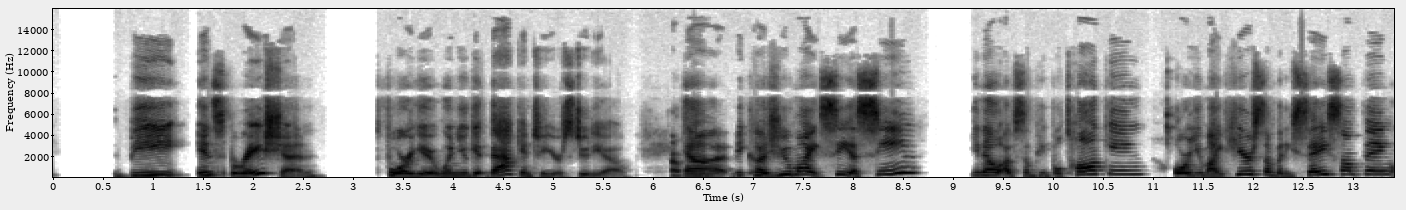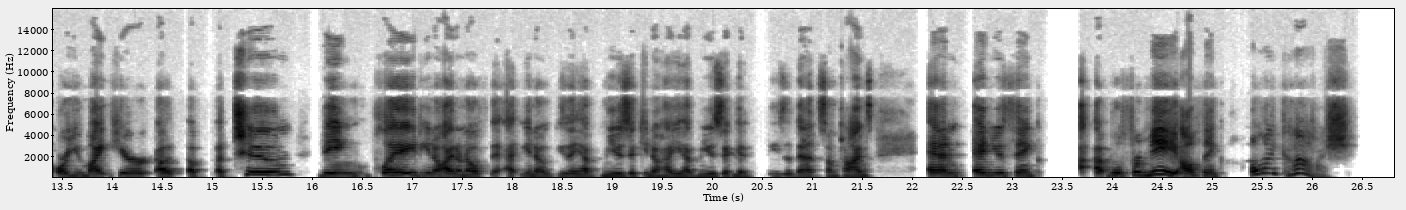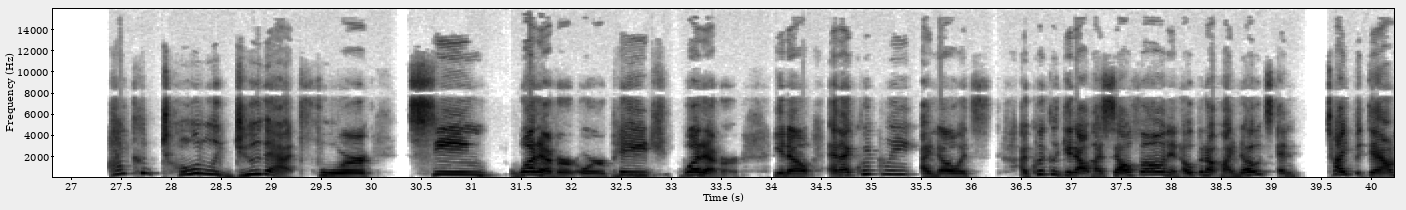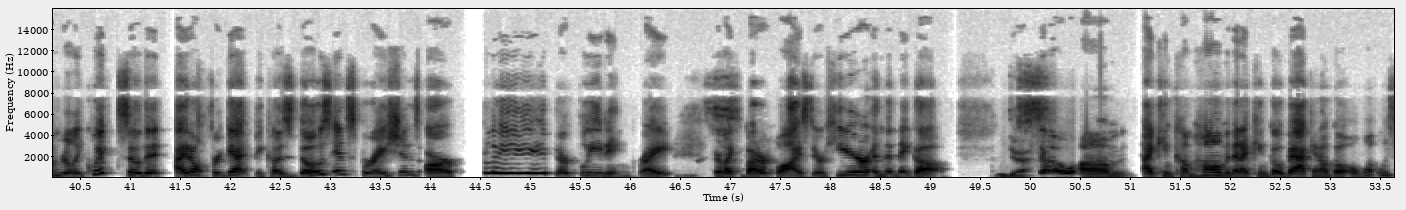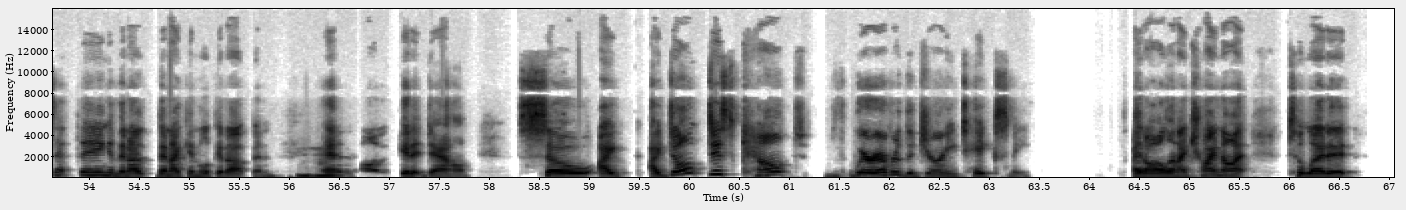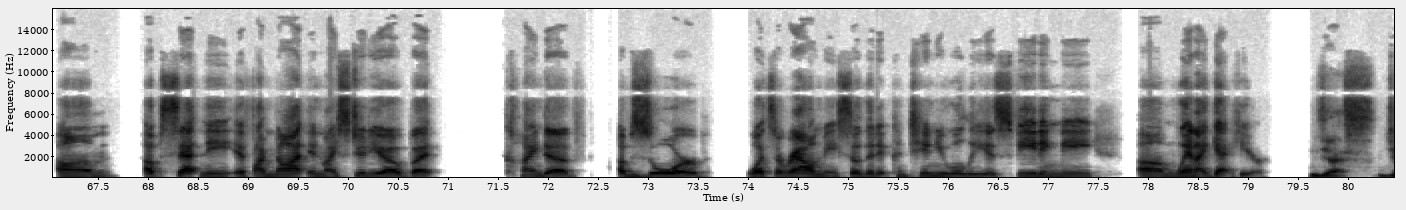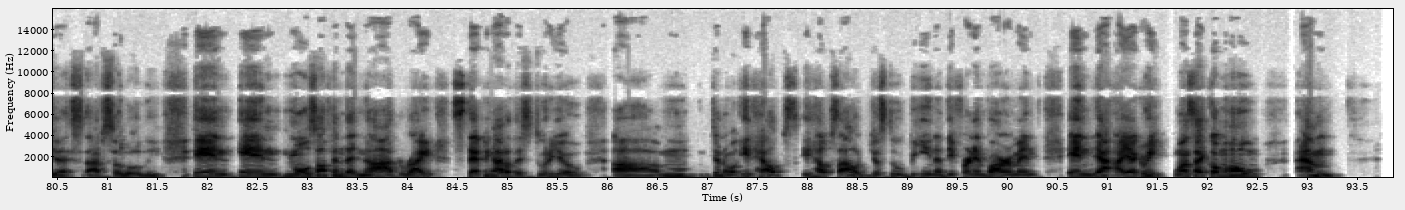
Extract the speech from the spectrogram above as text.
be inspiration for you when you get back into your studio uh, because you might see a scene, you know, of some people talking, or you might hear somebody say something, or you might hear a, a, a tune being played you know i don't know if they, uh, you know they have music you know how you have music Mm. at these events sometimes and and you think uh, well for me i'll think oh my gosh i could totally do that for seeing whatever or Mhm. page whatever you know and i quickly i know it's i quickly get out my cell phone and open up my notes and type it down really quick so that i don't forget because those inspirations are fleet they're fleeting right they're like butterflies they're here and then they go yes. so um i can come home and then i can go back and i'll go oh what was that thing and then i then i can look it up and Mhm. and um, get it down. So i i don't discount wherever the journey takes me at all and i try not to let it um upset me if i'm not in my studio but kind of absorb what's around me so that it continually is feeding me um, when i get here Yes, yes, absolutely. And and most often than not, right, stepping out of the studio, um, you know, it helps. It helps out just to be in a different environment. And yeah, I agree. Once I come home, I'm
